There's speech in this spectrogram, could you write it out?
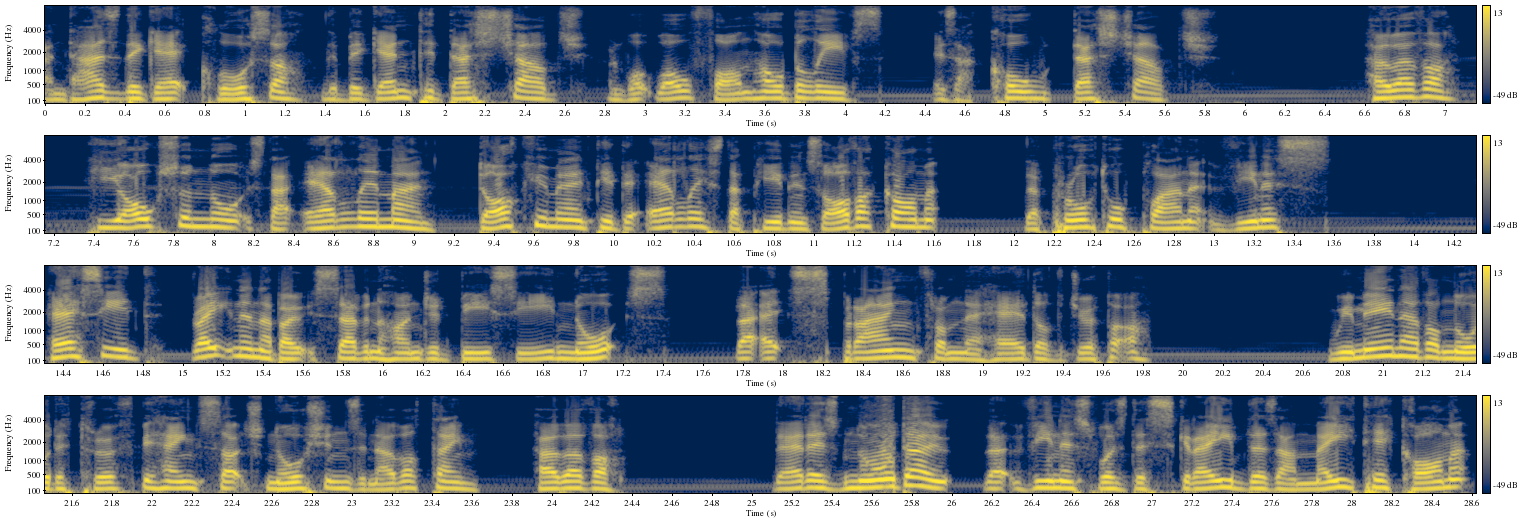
and as they get closer, they begin to discharge in what Wal Thornhill believes is a cold discharge. However, he also notes that early man documented the earliest appearance of a comet, the protoplanet Venus. Hesiod, writing in about 700 BC, notes that it sprang from the head of Jupiter. We may never know the truth behind such notions in our time, however, there is no doubt that Venus was described as a mighty comet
